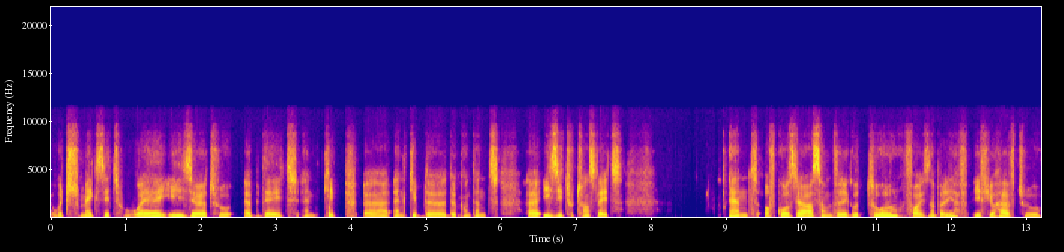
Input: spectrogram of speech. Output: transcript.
which makes it way easier to update and keep uh, and keep the the content uh, easy to translate. And of course, there are some very good tools. For example, if, if you have to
